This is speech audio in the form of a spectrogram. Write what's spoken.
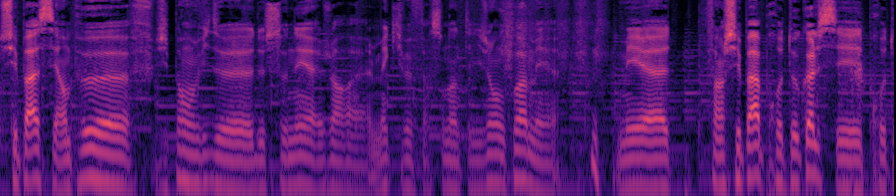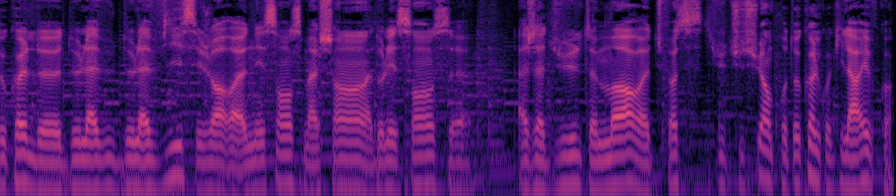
Je sais pas, c'est un peu. euh, J'ai pas envie de, de sonner euh, genre euh, le mec qui veut faire son intelligent ou quoi, mais. mais. Enfin, je sais pas, protocole, c'est protocole de, de, la, de la vie, c'est genre naissance, machin, adolescence, âge adulte, mort, tu vois, tu, tu suis un protocole quoi qu'il arrive, quoi.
